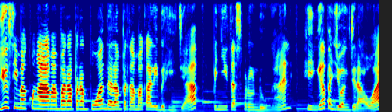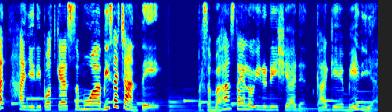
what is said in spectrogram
Yuk simak pengalaman para perempuan dalam pertama kali berhijab, penyitas perundungan, hingga pejuang jerawat hanya di podcast Semua Bisa Cantik. Persembahan Stylo Indonesia dan KG Media.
